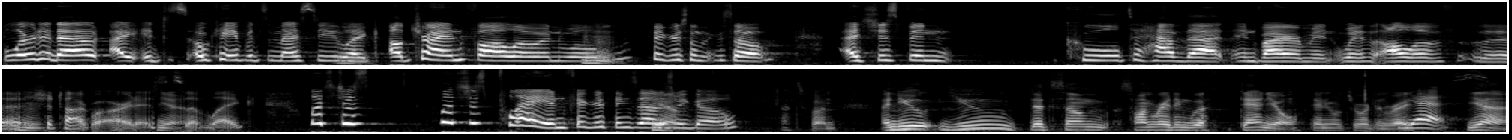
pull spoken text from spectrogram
blurt it out. I, it's okay if it's messy. Mhm. Like I'll try and follow, and we'll Mhm. figure something. So, it's just been cool to have that environment with all of the Mhm. Chautauqua artists Yeah. of like, let's just let's just play and figure things out Yeah. as we go. That's fun and you you did some songwriting with Daniel Daniel Jordan right Yes. yeah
